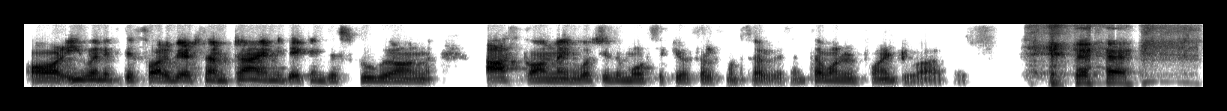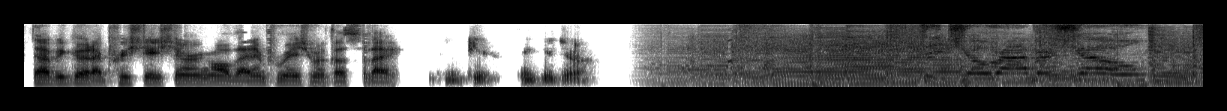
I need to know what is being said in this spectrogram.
Or even if they forget some time, they can just Google on ask online what is the most secure cell phone service and someone will point to ours. That'd be good. I appreciate sharing all that information with us today. Thank you. Thank you, Joe. The Joe Roberts Show.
